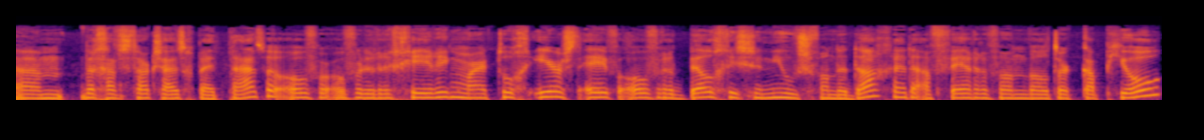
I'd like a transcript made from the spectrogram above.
Um, we gaan straks uitgebreid praten over, over de regering... maar toch eerst even over het Belgische nieuws van de dag. Hè, de affaire van Walter Capio.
